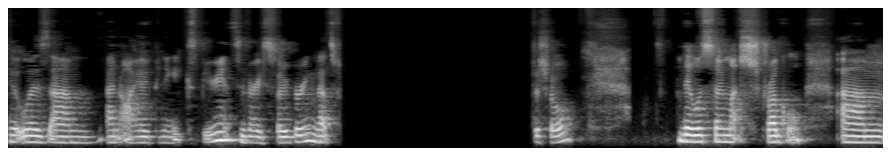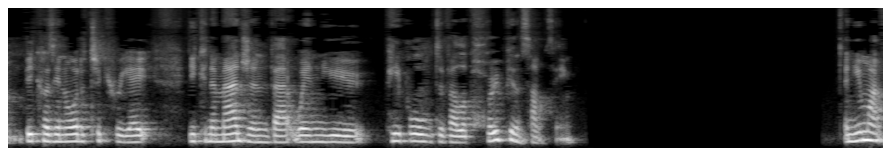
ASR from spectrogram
It was um, an eye opening experience, and very sobering, that's for sure there was so much struggle um, because in order to create you can imagine that when you people develop hope in something and you might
